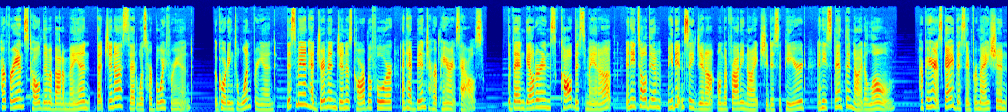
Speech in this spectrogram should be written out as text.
Her friends told them about a man that Jenna said was her boyfriend. According to one friend, this man had driven Jenna's car before and had been to her parents' house. The Van Gelderens called this man up and he told them he didn't see Jenna on the Friday night she disappeared and he spent the night alone. Her parents gave this information,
